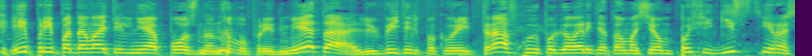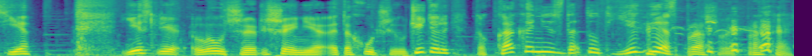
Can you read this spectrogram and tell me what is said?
И преподаватель неопознанного предмета, любитель покурить травку и поговорить о том о сём, пофигист и росье. Если лучшее решение это худший учитель, то как они сдадут ЕГЭ, спрашивает прокатчик.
